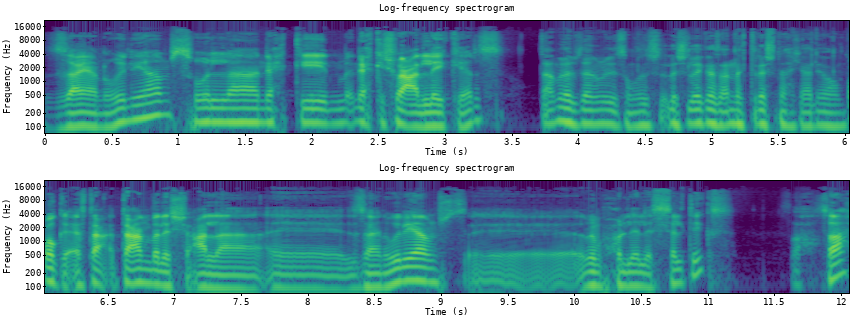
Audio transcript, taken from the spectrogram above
زايان ويليامز ولا نحكي نحكي شوي على الليكرز تعمل بزان ويليامز. ليش- ليش ليكرز عندك كثير نحكي عليهم. okay تع- تعال نبلش على إيه، زايان ويليامز إيه، ربحوا الليلة السلتكس. صح. صح؟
